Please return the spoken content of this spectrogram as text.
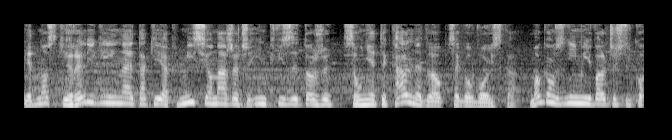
Jednostki religijne, takie jak misjonarze czy inkwizytorzy, są nietykalne dla obcego wojska. Mogą z nimi walczyć tylko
